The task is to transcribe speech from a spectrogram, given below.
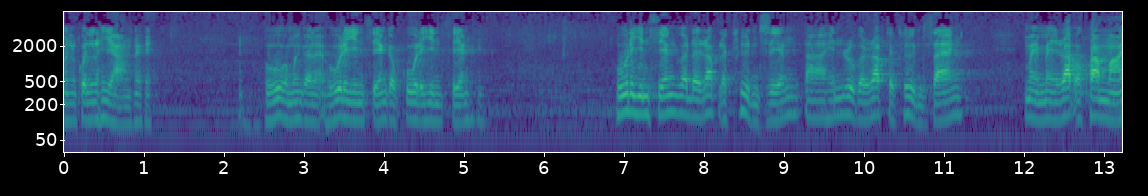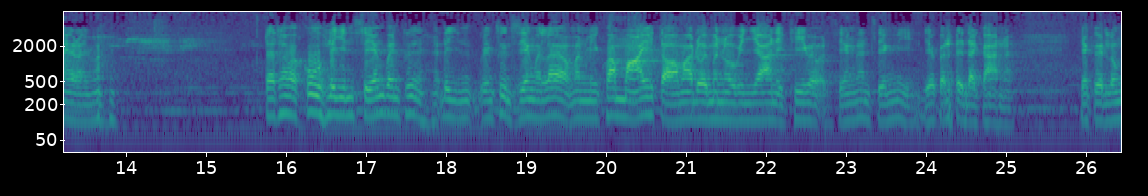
มันคนละอย่างเลยหูก็เหมือนกันแหละหูได้ยินเสียงกับกูได้ยินเสียง หูได้ยินเสียงก็ได้รับแต่คลื่นเสียง ตาเห็นรูปก็รับแต่คลื่นแสง ไม่ไม่รับเอาความหมายอะไรมาแต่ถ้าว่ากู้ได้ยินเสียงเป็นคลื่นได้ยินเป็นคลื่นเสียงมาแล้ว มันมีความหมายต่อมาโดยมโนวิญญาณอีกทีว่าเสียงนั่นเสียงนี่เดี๋ยวก็ได้ได้การนะจะเกิดหลง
